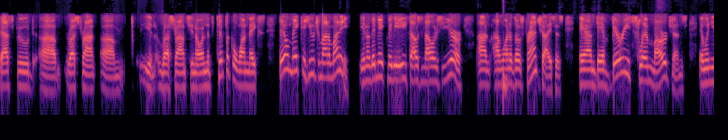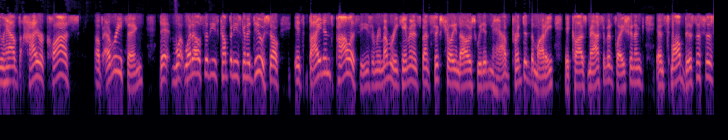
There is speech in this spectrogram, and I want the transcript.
fast food uh, restaurant um, you know, restaurants, you know, and the typical one makes they don't make a huge amount of money. You know, they make maybe eighty thousand dollars a year on on one of those franchises, and they have very slim margins. And when you have higher costs of everything, that what what else are these companies going to do? So it's Biden's policies, and remember, he came in and spent six trillion dollars we didn't have, printed the money. It caused massive inflation, and and small businesses.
